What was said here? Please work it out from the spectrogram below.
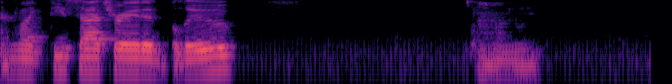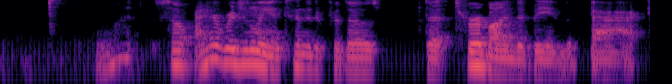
and like desaturated blue. Um, what? So I originally intended for those that turbine to be in the back.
